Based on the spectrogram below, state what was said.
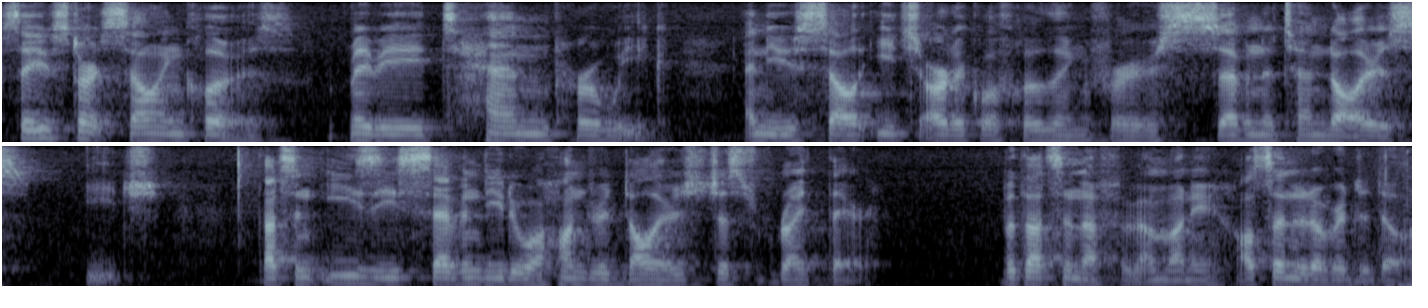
Say you start selling clothes, maybe 10 per week, and you sell each article of clothing for 7 to $10 each. That's an easy 70 to a $100 just right there. But that's enough about money. I'll send it over to Dylan.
